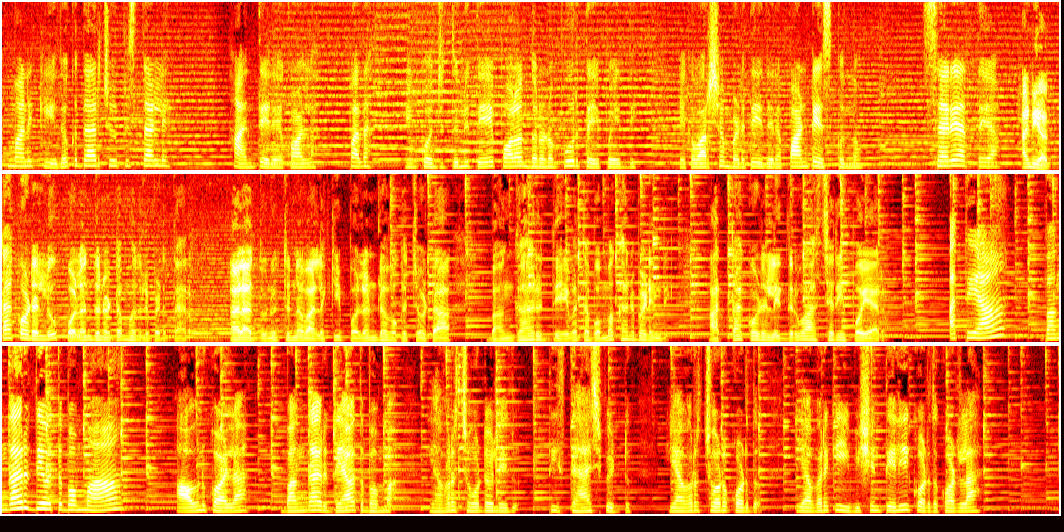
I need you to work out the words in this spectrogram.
మనకి ఏదో ఒక దారి చూపిస్తాడులే. అంతేలే కోళ్ళ. పద ఇంకొంచెం దున్నితే పొలం దున్నడం పూర్తయిపోయింది. ఇక వర్షం పడితే ఏదైనా పంట వేసుకుందాం. సరే అత్తయ్య. అని అత్తాకోడళ్ళు పొలం దున్నటం మొదలు పెడతారు అలా దున్నుతున్న వాళ్ళకి పొలంలో ఒక చోట బంగారు దేవత బొమ్మ కనబడింది. అత్తాకోడలిద్దరూ ఆశ్చర్యపోయారు. అత్తయ్య బంగారు దేవత బొమ్మ? అవును కోళ్ళ బంగారు దేవత బొమ్మ. ఎవరు చూడలేదు తీసి దాచిపెట్టు. ఎవరు చూడకూడదు. ఎవరికి ఈ విషయం తెలియకూడదు కోడలా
